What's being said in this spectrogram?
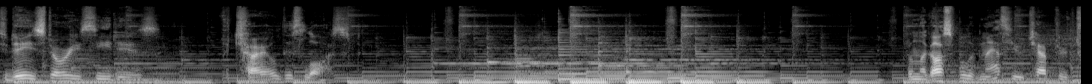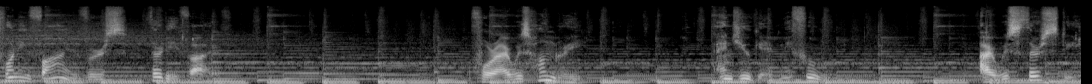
Today's story seed is The Child is Lost. From the Gospel of Matthew, chapter 25, verse 35. For I was hungry, and you gave me food. I was thirsty,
